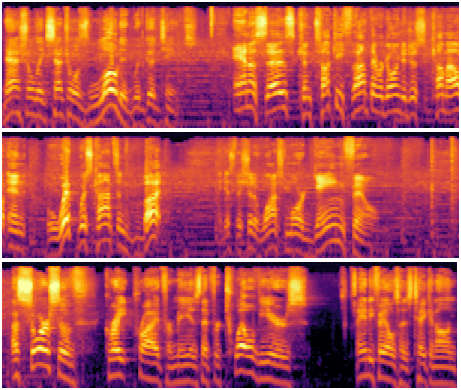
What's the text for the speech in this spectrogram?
National League Central is loaded with good teams. Anna says Kentucky thought they were going to just come out and whip Wisconsin's butt. I guess they should have watched more game film. A source of great pride for me is that for 12 years, Andy Fales has taken on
